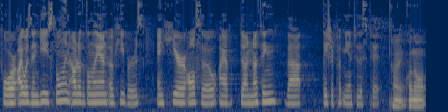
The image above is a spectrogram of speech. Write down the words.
For I was indeed stolen out of the land of Hebrews, and here also I have done nothing that they should put me into this pit. はい、この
